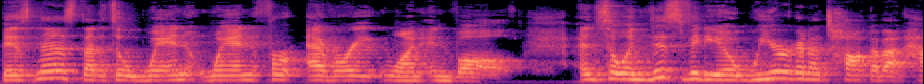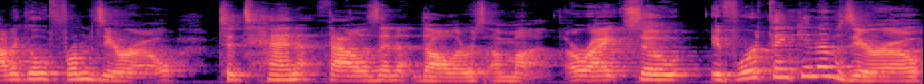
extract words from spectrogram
business that it's a win-win for everyone involved. And so in this video, we are going to talk about how to go from zero to $10,000 a month. All right. So if we're thinking of zero,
